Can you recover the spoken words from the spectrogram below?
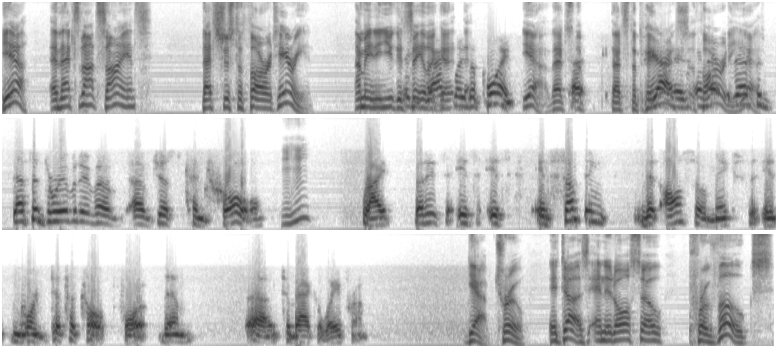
Yeah. And that's not science. That's just authoritarian. I mean, and you could say like a, the point. yeah, that's the that's the parents' and- and that- authority. that's, yeah. a, that's a derivative of, of just control. hmm right? But it's it's it's it's something that also makes it more difficult for them uh, to back away from. Yeah, true. It does, and it also provokes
